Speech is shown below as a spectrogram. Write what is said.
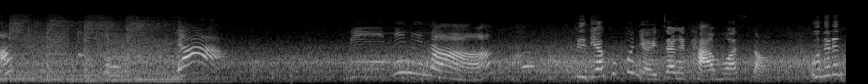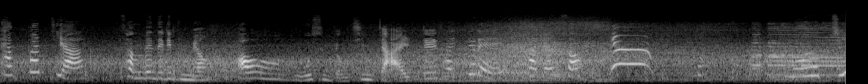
아? 어? 야! 미민이나 드디어 쿠폰 10장을 다 모았어. 오늘은 닭 파티야. 선배들이 분명 어 오순경 진짜 알뜰살뜰해 하면서 야! 뭐, 뭐였지?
